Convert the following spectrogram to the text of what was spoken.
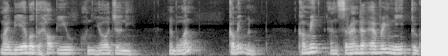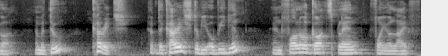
might be able to help you on your journey. Number one, commitment. Commit and surrender every need to God. Number two, courage. Have the courage to be obedient and follow God's plan for your life.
